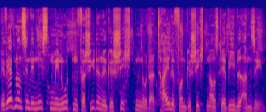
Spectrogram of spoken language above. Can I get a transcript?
Wir werden uns in den nächsten Minuten verschiedene Geschichten oder Teile von Geschichten aus der Bibel ansehen.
